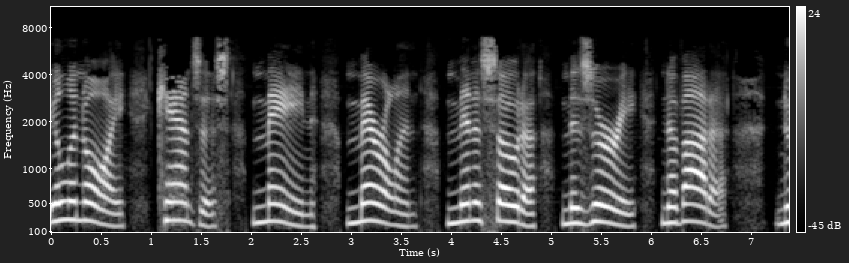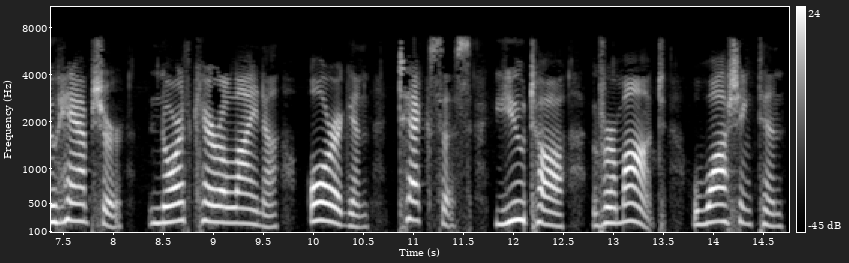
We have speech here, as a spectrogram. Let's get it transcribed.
Illinois, Kansas, Maine, Maryland, Minnesota, Missouri, Nevada, New Hampshire, North Carolina, Oregon, Texas, Utah, Vermont, Washington,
